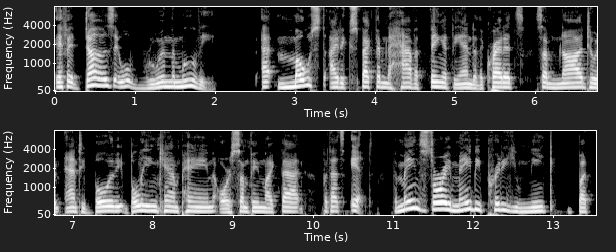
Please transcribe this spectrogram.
If it does, it will ruin the movie. At most, I'd expect them to have a thing at the end of the credits, some nod to an anti bullying campaign or something like that, but that's it. The main story may be pretty unique, but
